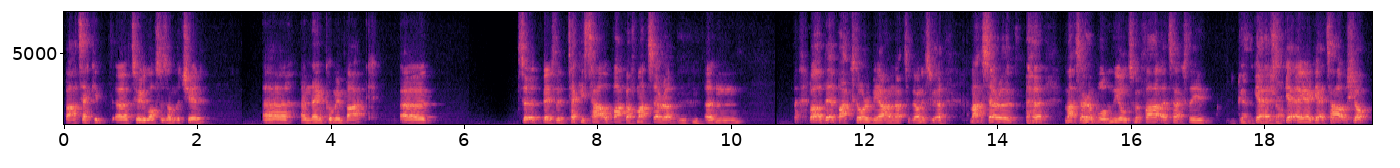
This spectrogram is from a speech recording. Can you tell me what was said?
by taking uh, two losses on the chin uh, and then coming back uh, to basically take his title back off Matt Serra and well a bit of backstory behind that to be honest with you. Matt Serra Matt Serra won the Ultimate Fighter to actually Get get a, get a get a title shot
